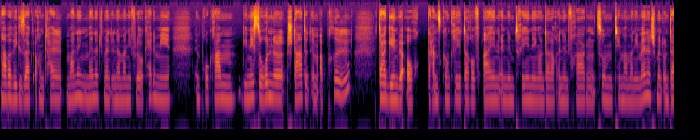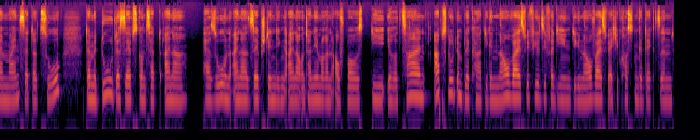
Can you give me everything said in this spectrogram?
Aber wie gesagt, auch im Teil Money Management in der Moneyflow Academy im Programm. Die nächste Runde startet im April. Da gehen wir auch ganz konkret darauf ein in dem Training und dann auch in den Fragen zum Thema Money Management und deinem Mindset dazu, damit du das Selbstkonzept einer Person, einer Selbstständigen, einer Unternehmerin aufbaust, die ihre Zahlen absolut im Blick hat, die genau weiß, wie viel sie verdient, die genau weiß, welche Kosten gedeckt sind,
